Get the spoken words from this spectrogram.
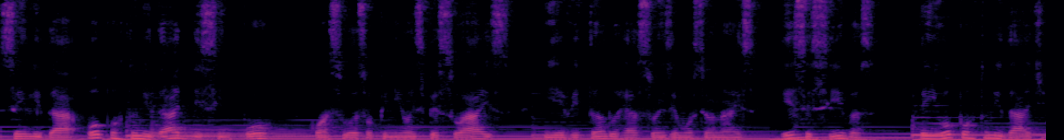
sem lhe dar oportunidade de se impor com as suas opiniões pessoais, e evitando reações emocionais excessivas, tem oportunidade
